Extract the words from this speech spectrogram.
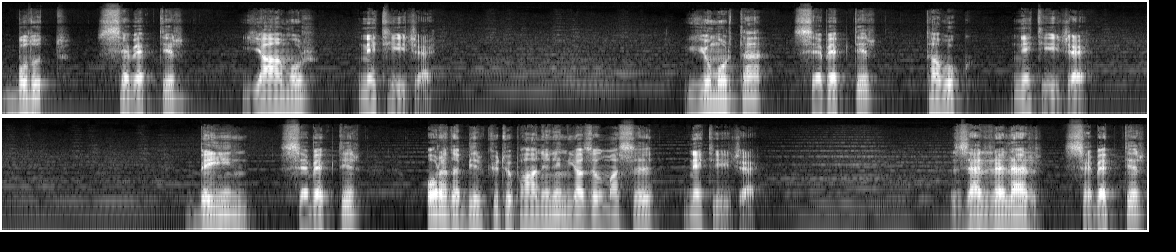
Bulut sebeptir, yağmur netice. Yumurta sebeptir, tavuk netice. Beyin sebeptir, orada bir kütüphanenin yazılması netice. Zerreler sebeptir,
